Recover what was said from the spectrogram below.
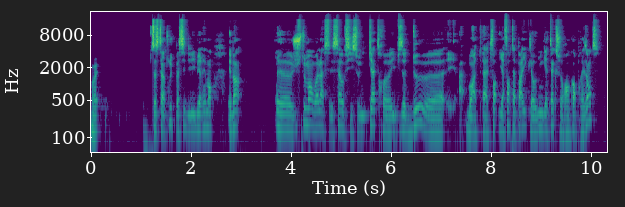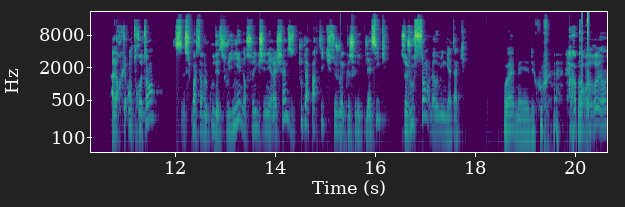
Ouais. Ça, c'était un truc placé délibérément. Et ben, euh, justement, voilà, c'est ça aussi. Sonic 4, euh, épisode 2, euh, et, ah, bon, il y a fort à parier que la homing attack sera encore présente. Alors qu'entre temps, je crois que ça vaut le coup d'être souligné, dans Sonic Generations, toute la partie qui se joue avec le Sonic classique se joue sans la homing attack. Ouais, mais du coup, Ah, encore Moi, heureux, hein.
